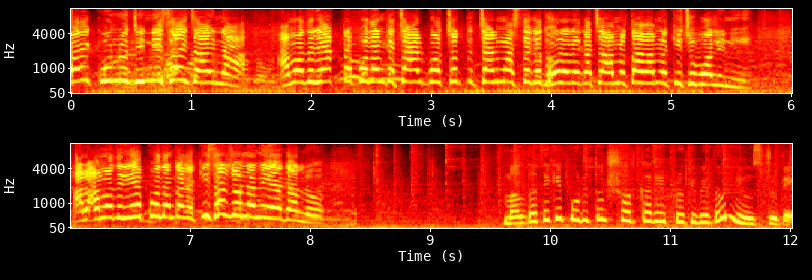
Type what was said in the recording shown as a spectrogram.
ওই কোনো জিনিসই যায় না। আমাদের একটা প্রধানকে চার বছর, চার মাস থেকে ধরে রেখেছে, আমরা তাও আমরা কিছু বলিনি। আর আমাদের এই প্রধানটাকে কিসের জন্য নিয়ে গেল? মালদা থেকে পরিতোষ সরকারের প্রতিবেদন, নিউজ টুডে।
